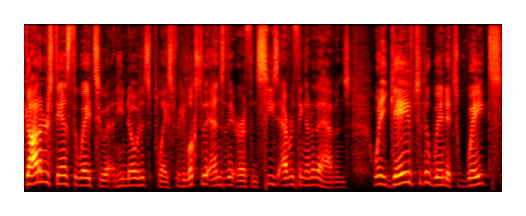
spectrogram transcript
God understands the way to it, and he knows its place, for he looks to the ends of the earth and sees everything under the heavens. When he gave to the wind its weight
